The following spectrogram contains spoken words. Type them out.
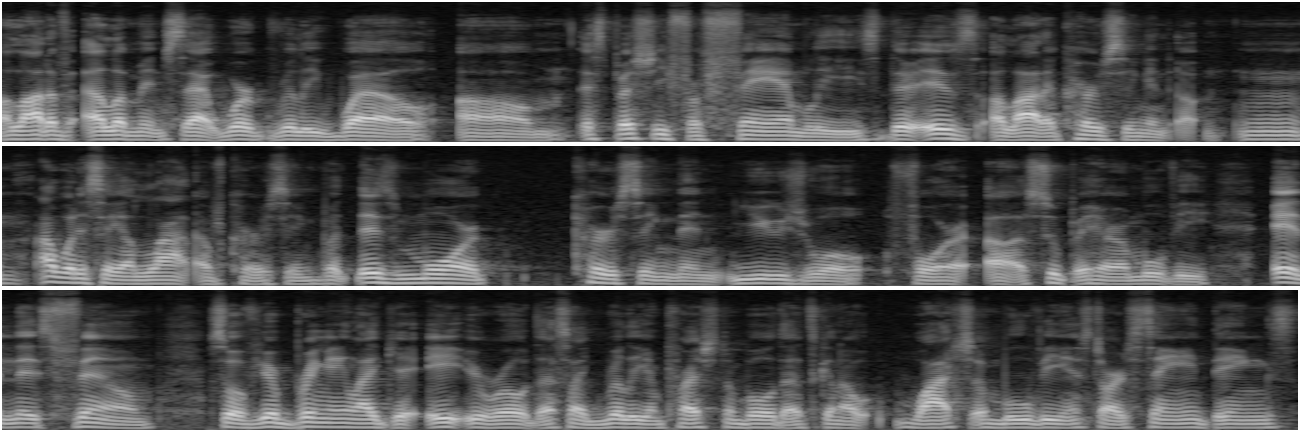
a lot of elements that work really well, um, especially for families. There is a lot of cursing, and mm, I wouldn't say a lot of cursing, but there's more cursing than usual for a superhero movie in this film. So if you're bringing like your eight year old that's like really impressionable, that's gonna watch a movie and start saying things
